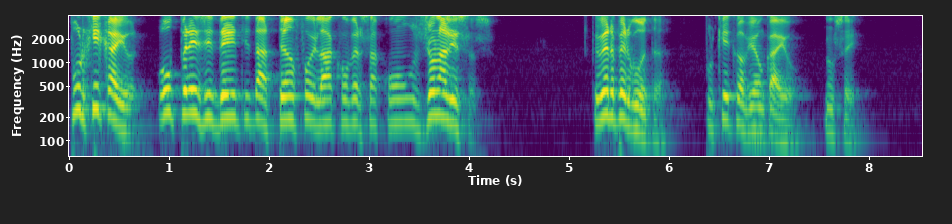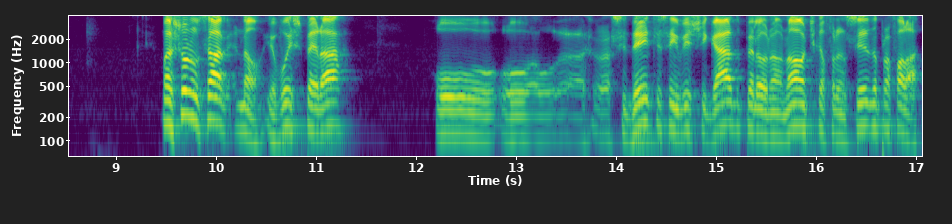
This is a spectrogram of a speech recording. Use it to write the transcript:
por que caiu. O presidente da TAM foi lá conversar com os jornalistas. Primeira pergunta: por que, que o avião caiu? Não sei. Mas o senhor não sabe? Não, eu vou esperar o, o, o, acidente ser investigado pela aeronáutica francesa para falar.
